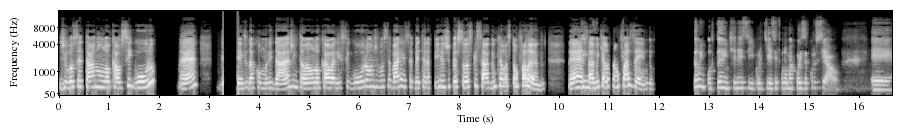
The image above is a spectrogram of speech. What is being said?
de você estar tá num local seguro, né, dentro da comunidade, então é um local ali seguro onde você vai receber terapias de pessoas que sabem o que elas estão falando, né? Sim. Sabem o que elas estão fazendo. Tão importante, né, Si? Porque você falou uma coisa crucial. É,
